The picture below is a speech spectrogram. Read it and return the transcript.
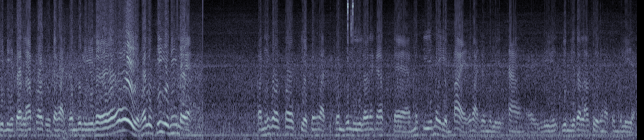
ยินดีต้อนรับเข้าสู่จังหวัดชลบุรีเลยเพราะลูกพี่อยู่นี่แหละตอนนี้ก็เข้าเขตจังหวัดชลบุรีแล้วนะครับ แต่เมื่อกี้ไม่เห็นป้ายจังหวัดชลบุรีทางยินดีต้อนรับสู่จังหวัดชลบุรีอะ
